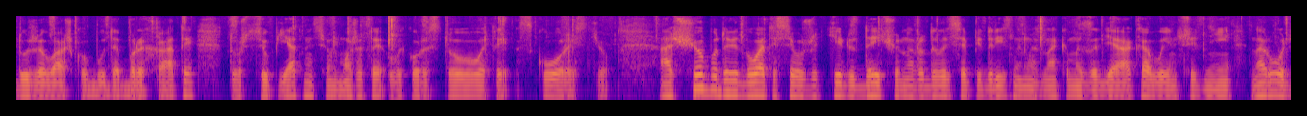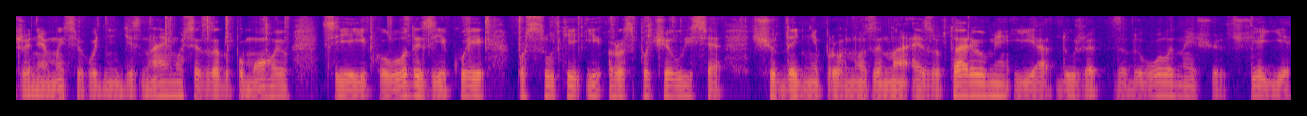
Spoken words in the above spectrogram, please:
дуже важко буде брехати. Тож цю п'ятницю можете використовувати з користю. А що буде відбуватися у житті людей, що народилися під різними знаками зодіака в інші дні народження? Ми сьогодні дізнаємося за допомогою цієї колоди, з якої по суті і розпочалися щоденні прогнози на езотаріумі. І я дуже задоволений, що ще є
